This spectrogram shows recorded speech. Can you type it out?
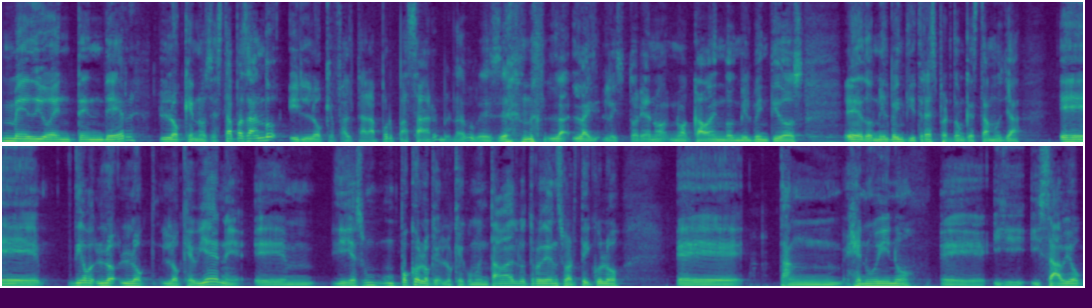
medio entender lo que nos está pasando y lo que faltará por pasar, ¿verdad? Porque la, historia no, acaba en 2022, 2023, perdón, que estamos ya eh, digo, lo, que viene, eh, y es un, poco lo que, lo que comentaba el otro día en su artículo, eh, tan genuino y, sabio,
